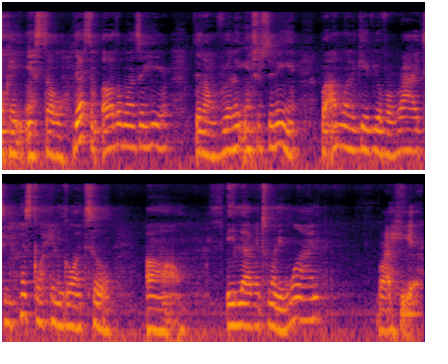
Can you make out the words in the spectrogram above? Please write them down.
Okay, and so there's some other ones in here that I'm really interested in. But I'm going to give you a variety. Let's go ahead and go into um, 1121 right here.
